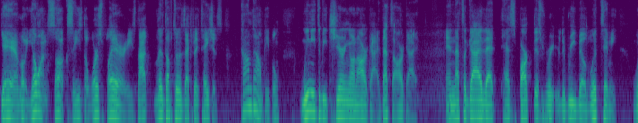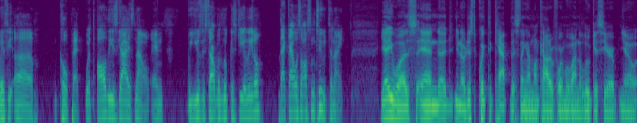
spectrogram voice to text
yeah, look, Yoan sucks. He's the worst player. He's not lived up to his expectations. Calm down, people. We need to be cheering on our guy. That's our guy and that's a guy that has sparked this re- rebuild with Timmy, with uh Kopech, with all these guys now. And we usually start with Lucas Giolito. That guy was awesome too tonight. Yeah, he was, and uh, you know, just quick to cap this thing on Moncada before we move on to Lucas here. You know,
